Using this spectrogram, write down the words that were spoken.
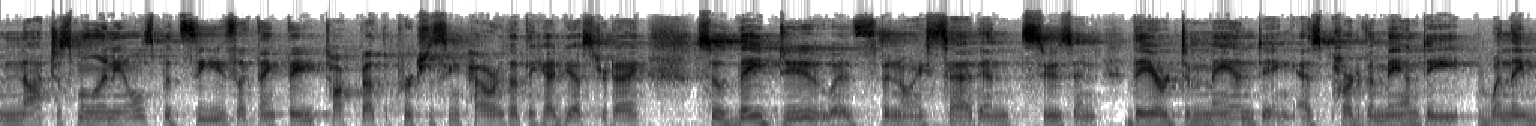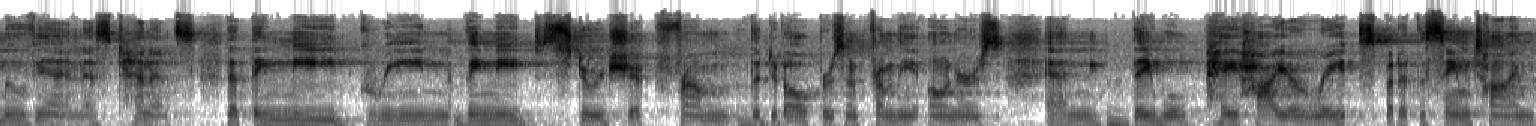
not just millennials, but Zs. I think they talked about the purchasing power that they had yesterday. So they do, as Benoit said and Susan, they are demanding as part of a mandate when they move in as tenants that they need green, they need stewardship from the developers and from the owners, and they will pay higher rates, but at the same time,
